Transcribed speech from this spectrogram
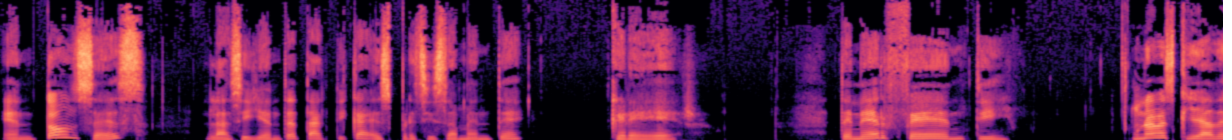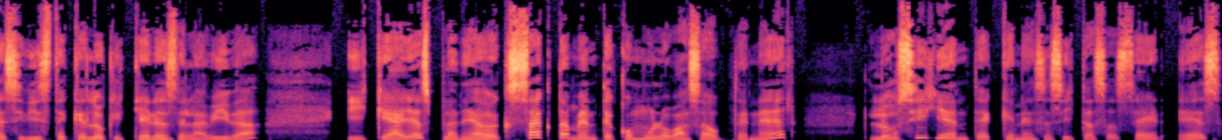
entonces la siguiente táctica es precisamente creer. Tener fe en ti. Una vez que ya decidiste qué es lo que quieres de la vida y que hayas planeado exactamente cómo lo vas a obtener, lo siguiente que necesitas hacer es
